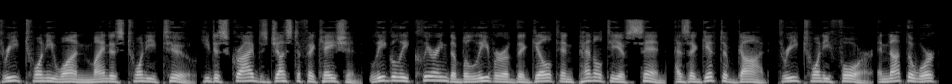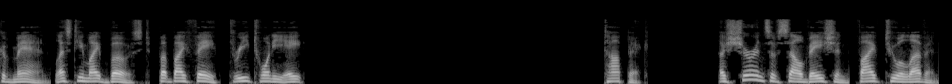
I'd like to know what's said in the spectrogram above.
321-22 He describes justification, legally clearing the believer of the guilt and penalty of sin, as a gift of God, 324 and not the work of man lest he might boast, but by faith, 328 Assurance of salvation, 5–11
